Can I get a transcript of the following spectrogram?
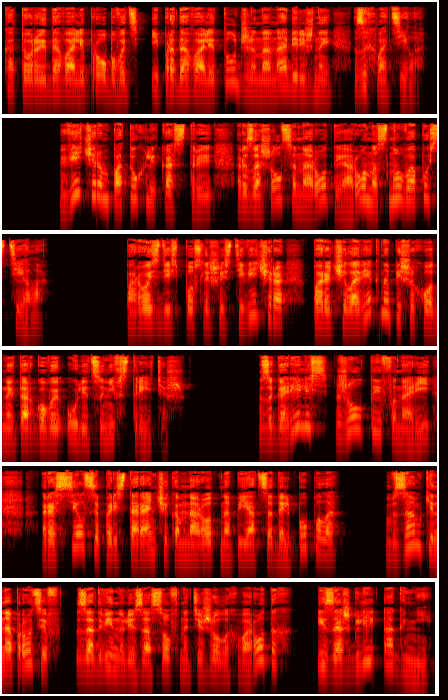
которые давали пробовать и продавали тут же на набережной, захватила. Вечером потухли костры, разошелся народ, и Арона снова опустела. Порой здесь после шести вечера пары человек на пешеходной торговой улице не встретишь. Загорелись желтые фонари, расселся по ресторанчикам народ на пьяцца Дель Попола, в замке напротив задвинули засов на тяжелых воротах и зажгли огни.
